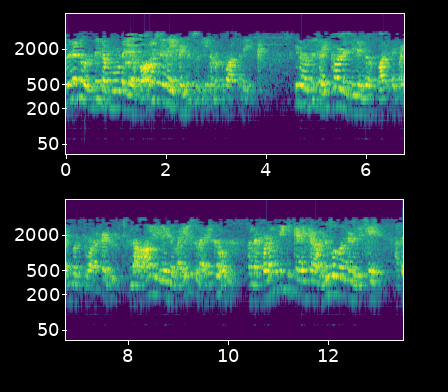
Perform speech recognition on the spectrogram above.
பிறகு வந்து நம்முடைய வாசனைகள் சொல்லி நமக்கு வாசனை இருக்கு. இத வந்து சைக்காலஜியில என்ன வார்த்தை பயன்படுத்துவார்கள். இந்த ஆறு ஏழு வயசு வரைக்கும் அந்த குழந்தைக்கு கிடைக்கிற அனுபவங்கள் இருக்கே அந்த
